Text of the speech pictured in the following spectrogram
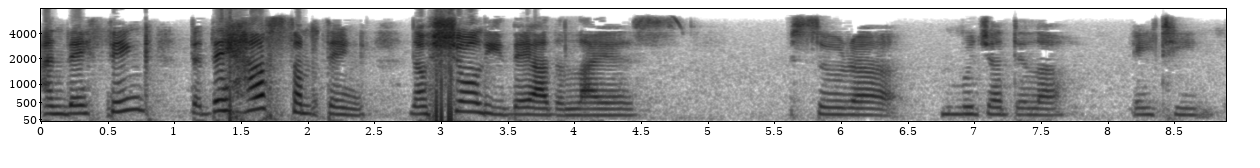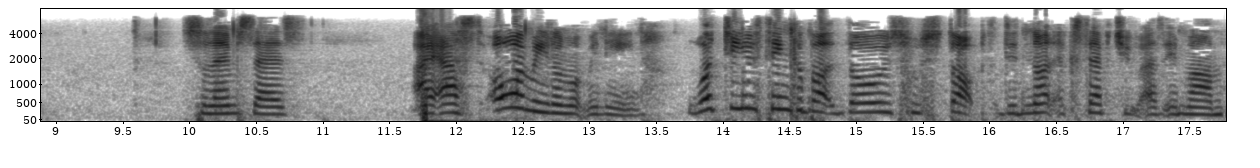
and they think that they have something. Now surely they are the liars. Surah Mujadila 18. Sulaim says, I asked, O Amir al-Mu'mineen, what do you think about those who stopped, did not accept you as Imam,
